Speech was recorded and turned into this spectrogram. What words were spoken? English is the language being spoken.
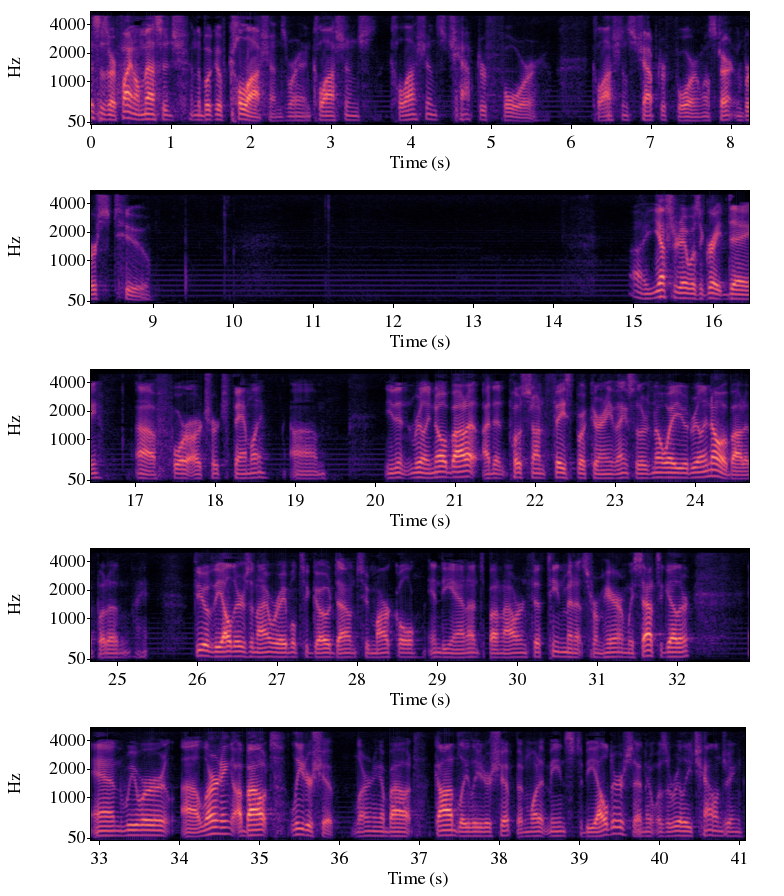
This is our final message in the book of Colossians. We're in Colossians Colossians chapter 4. Colossians chapter 4, and we'll start in verse 2. Uh, yesterday was a great day uh, for our church family. Um, you didn't really know about it. I didn't post it on Facebook or anything, so there's no way you would really know about it. But uh, few of the elders and I were able to go down to Markle, Indiana. It's about an hour and 15 minutes from here, and we sat together and we were uh, learning about leadership, learning about godly leadership and what it means to be elders. And it was a really challenging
